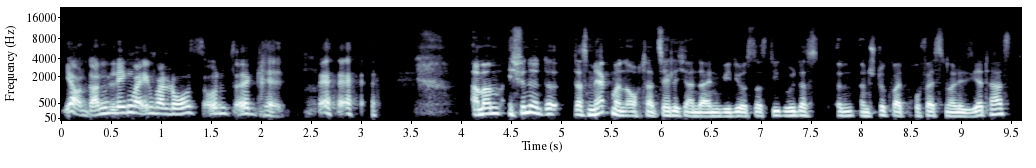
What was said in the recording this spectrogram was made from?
ja, und dann legen wir irgendwann los und äh, grillen. Aber ich finde, das merkt man auch tatsächlich an deinen Videos, dass die, du das ein, ein Stück weit professionalisiert hast.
